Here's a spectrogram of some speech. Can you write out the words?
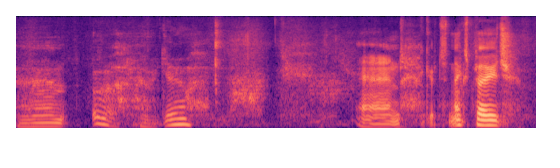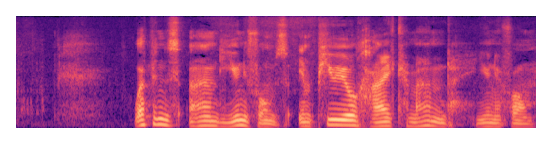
And, there we go. And go to the next page. Weapons and uniforms. Imperial High Command uniform.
